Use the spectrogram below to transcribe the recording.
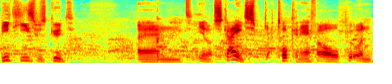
BT's was good, and you know, Sky just get a token effort. All put on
